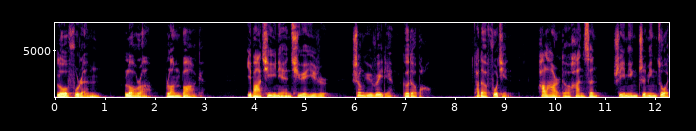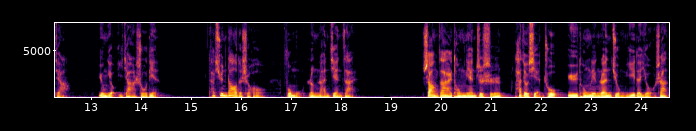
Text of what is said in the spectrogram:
罗夫人 Laura Blumberg，一八七一年七月一日生于瑞典哥德堡。他的父亲哈拉尔德·汉森是一名知名作家，拥有一家书店。他殉道的时候，父母仍然健在。尚在童年之时。他就显出与同龄人迥异的友善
